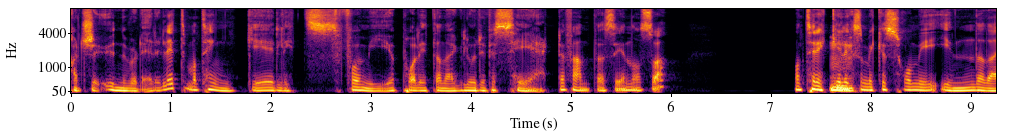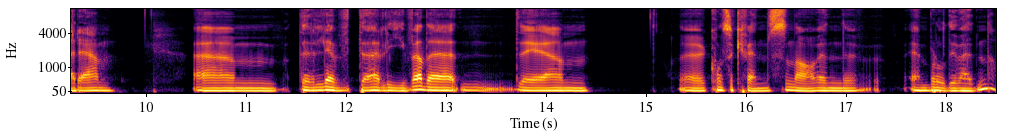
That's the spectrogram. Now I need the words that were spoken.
kanskje undervurderer litt. Man tenker litt for mye på litt den der glorifiserte fantasien også. Man trekker Mm. liksom ikke så mye inn det derre um, Det levde livet, det, det um, konsekvensen av en, en blodig verden. Da.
